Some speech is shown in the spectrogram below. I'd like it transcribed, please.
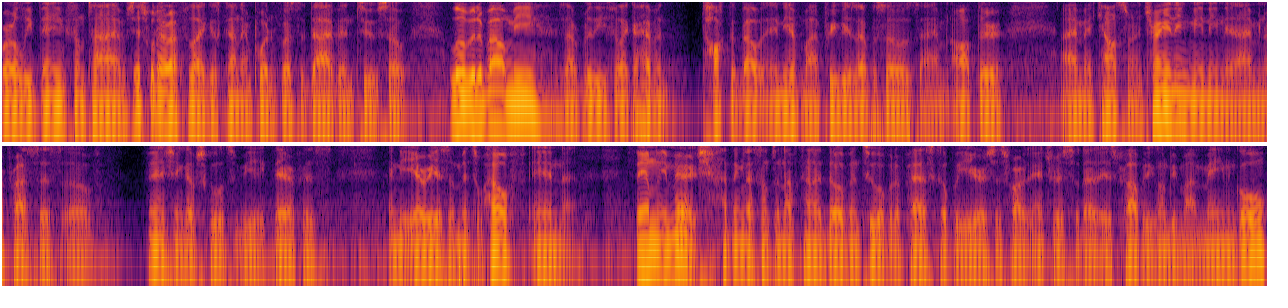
worldly things sometimes, just whatever I feel like is kind of important for us to dive into. So, a little bit about me, as I really feel like I haven't talked about in any of my previous episodes. I am an author. I am a counselor in training, meaning that I'm in the process of finishing up school to be a therapist in the areas of mental health and family and marriage. I think that's something I've kind of dove into over the past couple years as far as interest. So that is probably going to be my main goal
